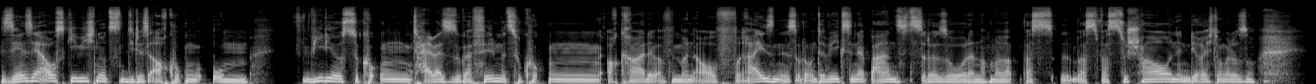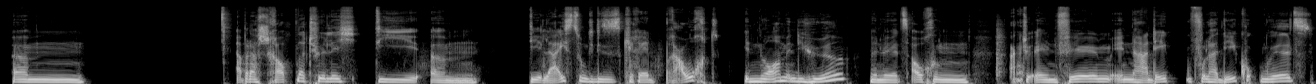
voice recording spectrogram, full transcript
sehr, sehr ausgiebig nutzen, die das auch gucken, um Videos zu gucken, teilweise sogar Filme zu gucken, auch gerade wenn man auf Reisen ist oder unterwegs in der Bahn sitzt oder so, dann nochmal was, was, was zu schauen in die Richtung oder so. Ähm, aber das schraubt natürlich die, ähm, die Leistung, die dieses Gerät braucht, enorm in die Höhe. Wenn du jetzt auch einen aktuellen Film in HD, Full HD gucken willst.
